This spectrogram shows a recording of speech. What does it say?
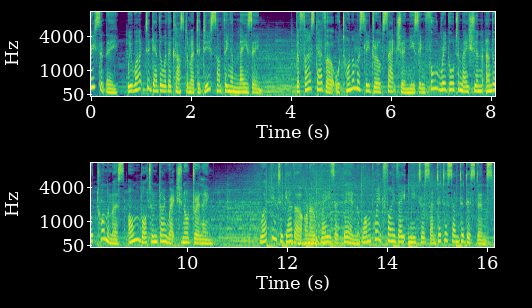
Recently, we worked together with a customer to do something amazing. The first ever autonomously drilled section using full rig automation and autonomous on-bottom directional drilling. Working together on a razor-thin 1.58 metre centre-to-centre distance,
